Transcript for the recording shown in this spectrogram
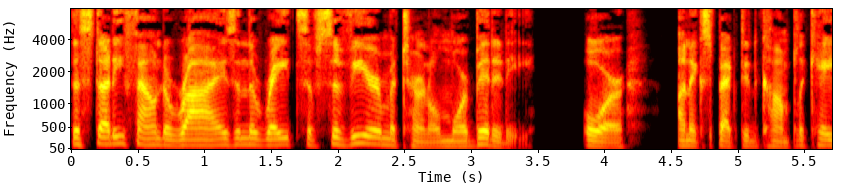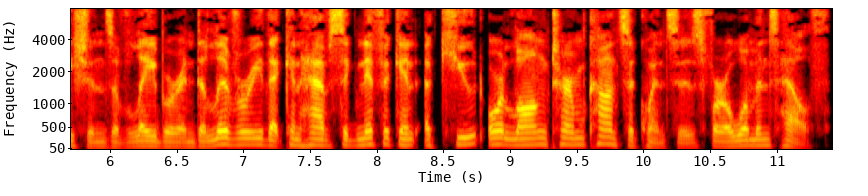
the study found a rise in the rates of severe maternal morbidity, or unexpected complications of labor and delivery that can have significant acute or long-term consequences for a woman's health.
